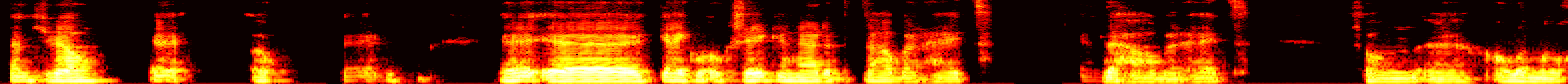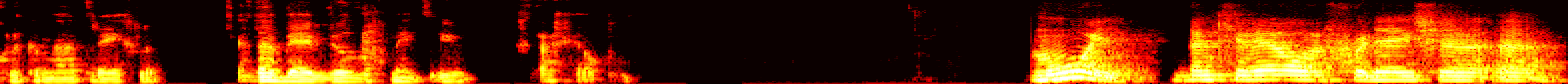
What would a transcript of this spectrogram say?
Dankjewel. Eh, oh. eh, eh, kijken we ook zeker naar de betaalbaarheid de haalbaarheid van uh, alle mogelijke maatregelen. En daarbij wil de gemeente u graag helpen. Mooi, dankjewel voor deze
